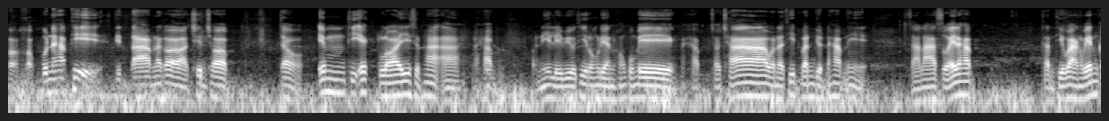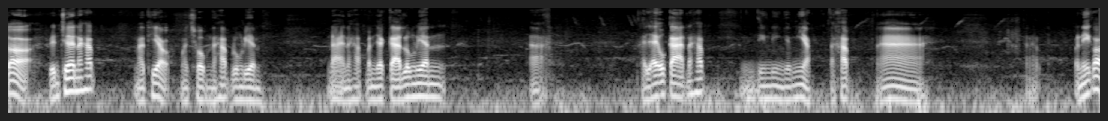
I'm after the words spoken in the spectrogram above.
ก็ขอบคุณนะครับที่ติดตามแล้วก็ชื่นชอบเจ้า MTX 125R นะครับ วันนี้รีวิวที่โรงเรียนของผมเองนะครับ เช้าเช้าๆวันอาทิตย์วันหยุดนะครับนี่ศาลาสวยนะครับ ท่านที่ว่างเว้นก็เรียนเชิญนะครับ มาเที่ยวมาชมนะครับ โรงเรียนได้นะครับ บรรยากาศโรงเรียนขยายโอกาสนะครับนิ่งๆเงียบๆนะครับอ่าครับวันนี้ก็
